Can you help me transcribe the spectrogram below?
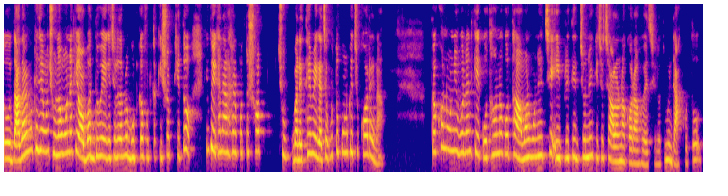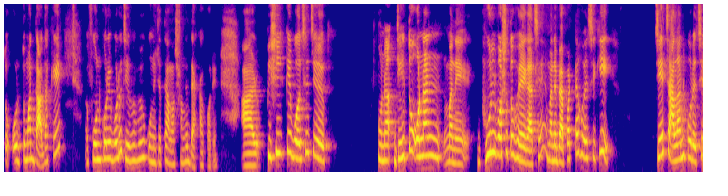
তো দাদার মুখে যেমন শুনলাম ও নাকি অবাধ্য হয়ে গেছিল, তারপরে গুটকা ফুটকা কিসব খেত, কিন্তু এখানে আসার পর তো সব চুপ মানে থেমে গেছে, ও তো কোনো কিছু করে না। তখন উনি বলেন কি, কোথাও না কোথাও আমার মনে হচ্ছে এই প্রীতির জন্য কিছু চালনা করা হয়েছিল। তুমি ডাকো তো। তো ওর, তোমার দাদাকে ফোন করে বলো, যেভাবে হোক উনি যাতে আমার সঙ্গে দেখা করেন। আর পিসিকে বলছে যে ওনা, যেহেতু ওনার মানে ভুল বশত হয়ে গেছে মানে ব্যাপারটা হয়েছে কি, যে চালান করেছে,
